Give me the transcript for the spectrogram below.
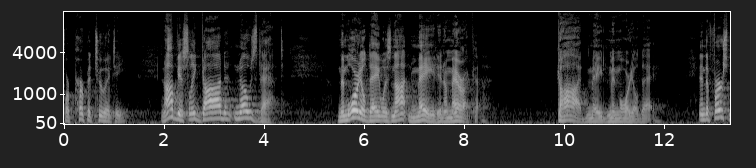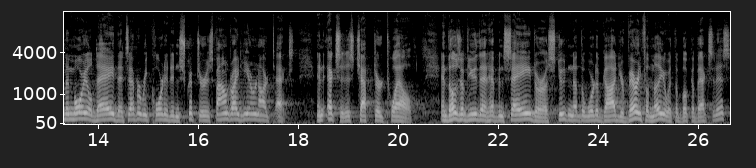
for perpetuity. And obviously, God knows that. Memorial Day was not made in America, God made Memorial Day. And the first memorial day that's ever recorded in Scripture is found right here in our text in Exodus chapter 12. And those of you that have been saved or a student of the Word of God, you're very familiar with the book of Exodus.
